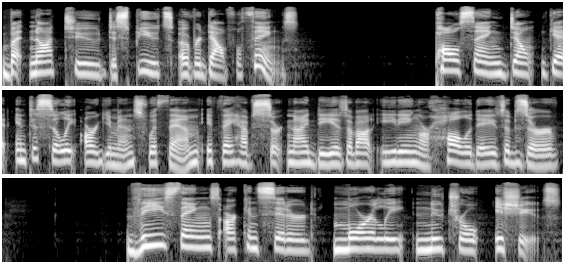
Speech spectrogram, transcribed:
but not to disputes over doubtful things. Paul's saying don't get into silly arguments with them if they have certain ideas about eating or holidays observed. These things are considered morally neutral issues,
